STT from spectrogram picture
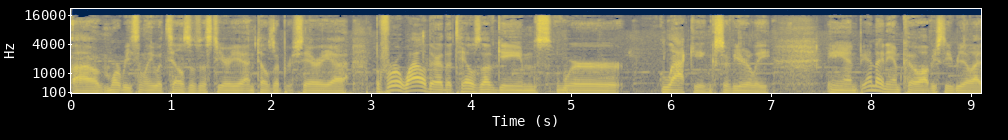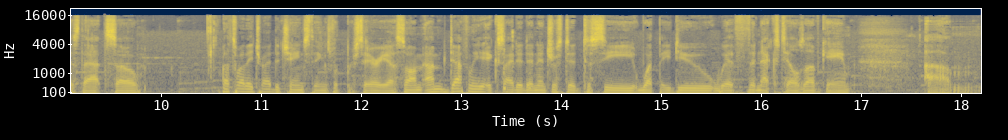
uh, more recently with Tales of Zestiria and Tales of Berseria. But for a while there, the Tales of games were lacking severely. And Bandai Namco obviously realized that, so that's why they tried to change things with Berseria. So I'm, I'm definitely excited and interested to see what they do with the next Tales of game. Um,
